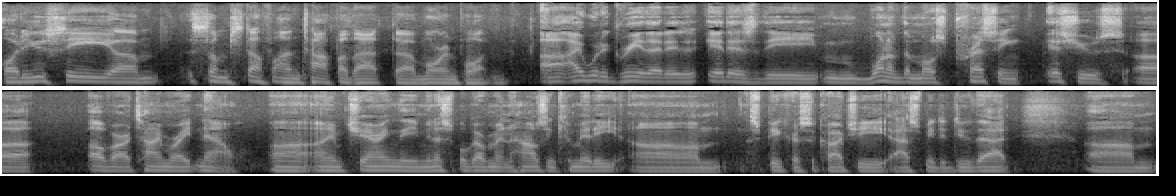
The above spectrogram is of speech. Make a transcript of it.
or do you see um, some stuff on top of that uh, more important? I would agree that it, it is the mm, one of the most pressing issues of our time right now. Uh, I am chairing the Municipal Government and Housing Committee. Um, Speaker Shekarchi asked me to do that um,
